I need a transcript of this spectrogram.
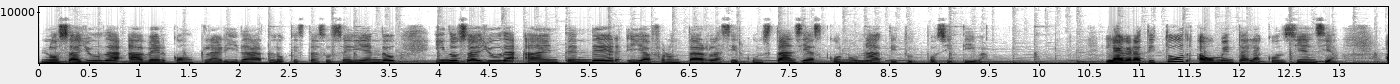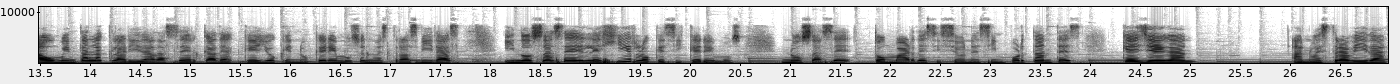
nos ayuda a ver con claridad lo que está sucediendo y nos ayuda a entender y afrontar las circunstancias con una actitud positiva. La gratitud aumenta la conciencia, aumenta la claridad acerca de aquello que no queremos en nuestras vidas y nos hace elegir lo que sí queremos, nos hace tomar decisiones importantes que llegan a nuestra vida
